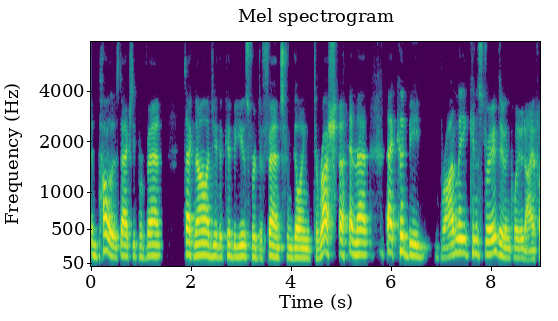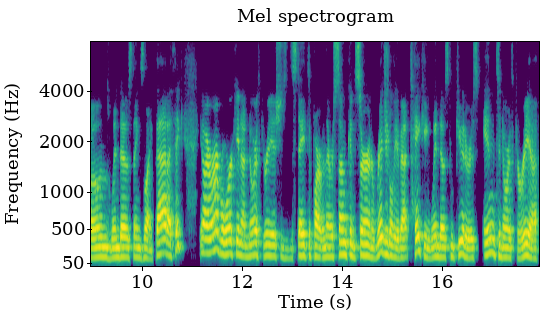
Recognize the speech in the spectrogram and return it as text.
imposed actually prevent technology that could be used for defense from going to Russia, and that that could be broadly construed to include iPhones, Windows, things like that. I think you know I remember working on North Korea issues at the State Department. There was some concern originally about taking Windows computers into North Korea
